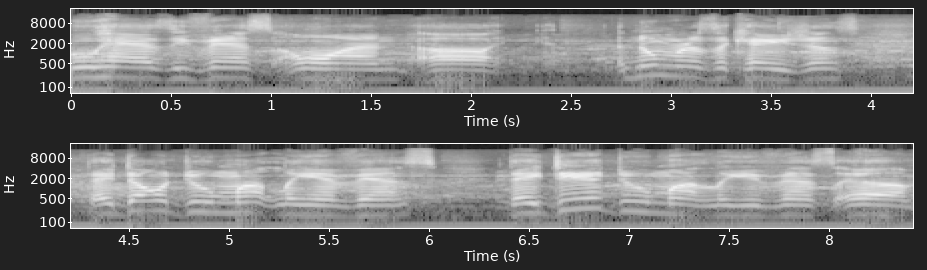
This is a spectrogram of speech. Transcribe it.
who has events on uh, numerous occasions. They don't do monthly events. They did do monthly events um,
